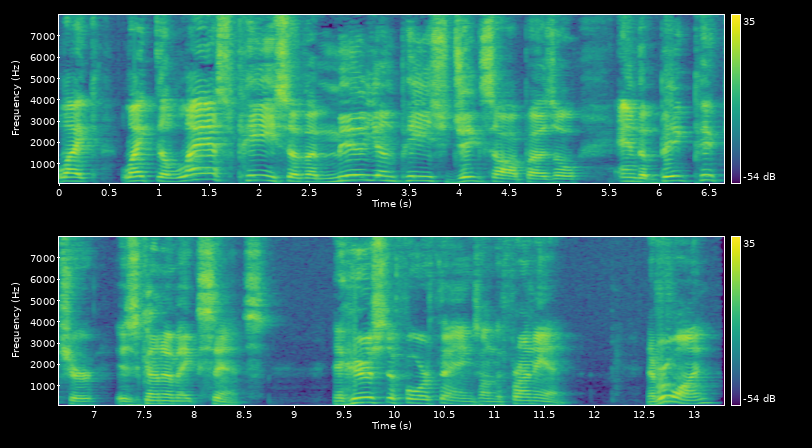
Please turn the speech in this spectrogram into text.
like like the last piece of a million piece jigsaw puzzle and the big picture is going to make sense. Now here's the four things on the front end. Number 1,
